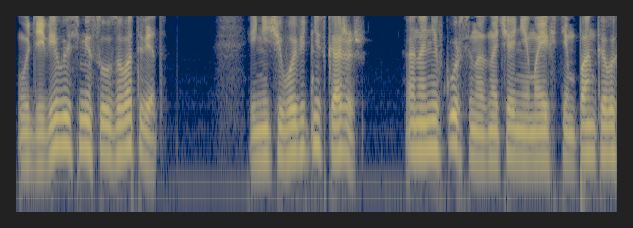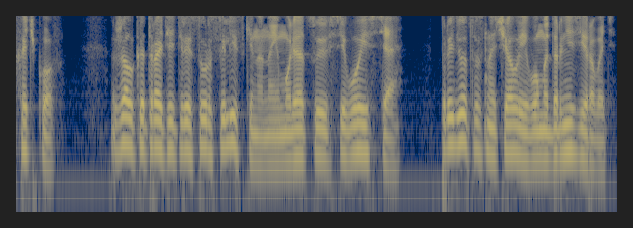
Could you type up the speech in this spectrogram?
Удивилась Мисуза в ответ. «И ничего ведь не скажешь. Она не в курсе назначения моих стимпанковых очков. Жалко тратить ресурсы Лискина на эмуляцию всего и вся. Придется сначала его модернизировать.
